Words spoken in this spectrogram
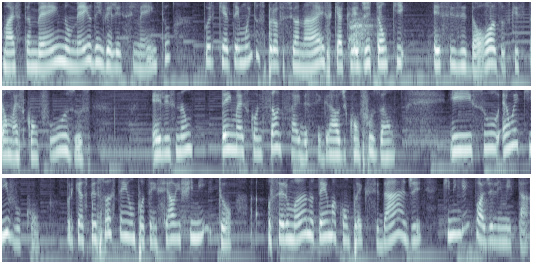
mas também no meio do envelhecimento, porque tem muitos profissionais que acreditam que esses idosos que estão mais confusos, eles não têm mais condição de sair desse grau de confusão. E isso é um equívoco porque as pessoas têm um potencial infinito. O ser humano tem uma complexidade que ninguém pode limitar.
